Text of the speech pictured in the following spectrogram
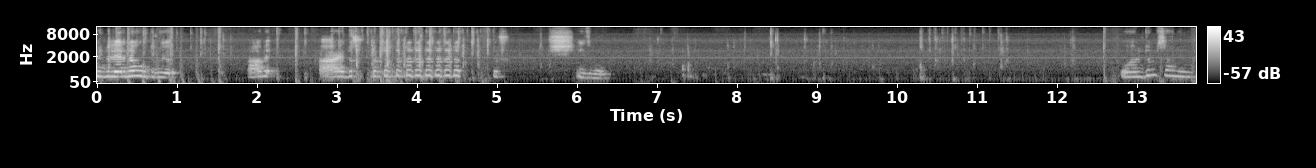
Birbirlerine vurduruyorum. Abi. Ay dur dur dur dur dur dur dur dur dur. Şşş izbol. Öldüm sanıyorum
